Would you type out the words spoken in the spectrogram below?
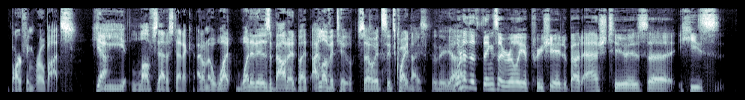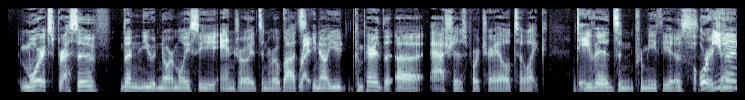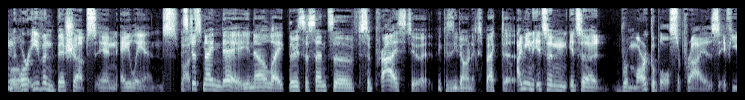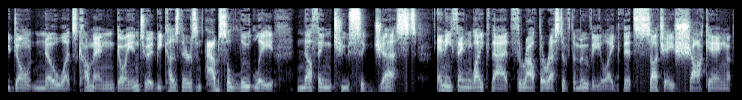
barfing robots. Yeah. He loves that aesthetic. I don't know what what it is about it, but I love it too. So it's it's quite nice. The, uh, One of the things I really appreciate about Ash too is uh, he's more expressive than you would normally see androids and robots. Right. You know, you compare the uh, Ash's portrayal to like David's and Prometheus, or even example. or even bishops in aliens It's just night and day, you know. Like there's a sense of surprise to it because you don't expect it. i mean it's an it's a remarkable surprise if you don't know what's coming going into it because there's absolutely nothing to suggest anything like that throughout the rest of the movie like it's such a shocking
